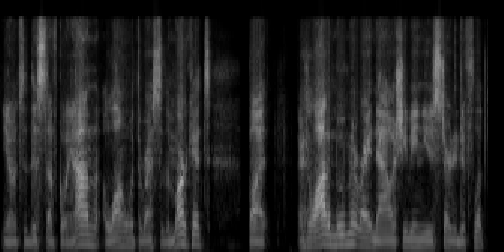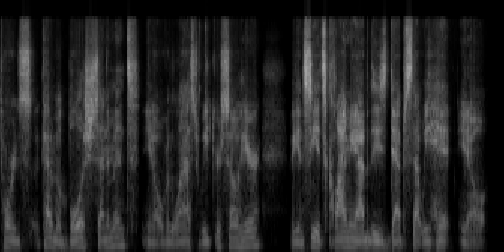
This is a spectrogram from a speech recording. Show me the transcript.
you know, to this stuff going on along with the rest of the market. But there's a lot of movement right now. Shiba Inu started to flip towards kind of a bullish sentiment, you know, over the last week or so here. We can see it's climbing out of these depths that we hit, you know,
